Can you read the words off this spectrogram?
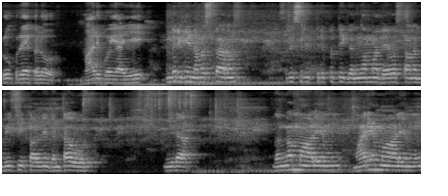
రూపురేఖలు మారిపోయాయి. అందరికీ నమస్కారం. శ్రీ శ్రీ తిరుపతి గంగమ్మ దేవస్థానం బీసీ కాలనీ గంటా ఊరు ఈడ గంగమ్మ ఆలయము మారియమ్మ ఆలయము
